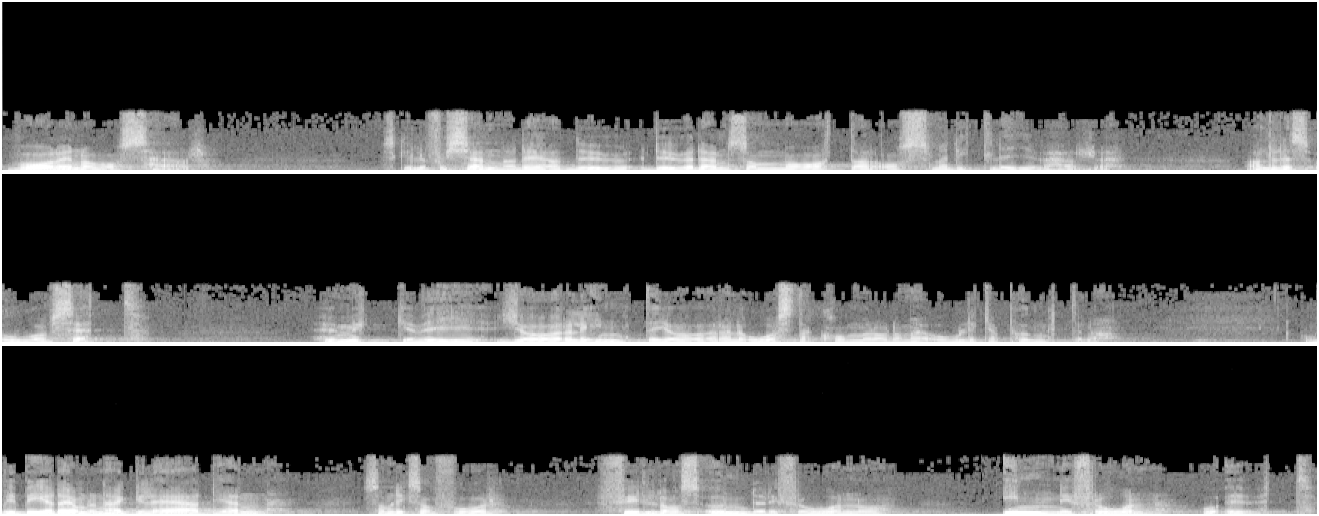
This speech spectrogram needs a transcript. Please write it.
var och en av oss här skulle få känna det att du, du är den som matar oss med ditt liv Herre. Alldeles oavsett hur mycket vi gör eller inte gör eller åstadkommer av de här olika punkterna. Och vi ber dig om den här glädjen som liksom får fylla oss underifrån och inifrån och ut.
